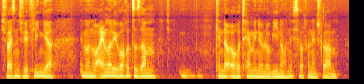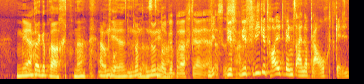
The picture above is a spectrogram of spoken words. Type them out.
Ich weiß nicht, wir fliegen ja immer nur einmal die Woche zusammen. Ich kenne da eure Terminologie noch nicht so von den Schwaben. Ja. Untergebracht, ne? Ah, Okay, das ist ein Nun- anderes Thema. Nuntergebracht, ja, ja. Wir, Das ist wir, wir fliegen halt, wenn es einer braucht, gell?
